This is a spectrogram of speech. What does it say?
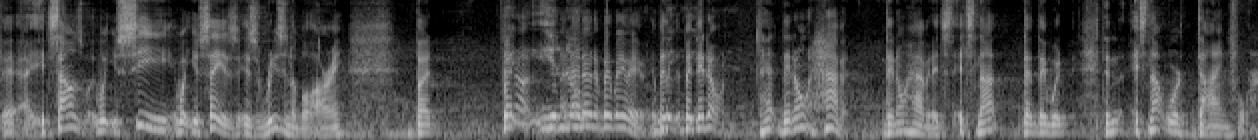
it sounds what you see, what you say is, is reasonable, Ari, but but you know, no, no, wait, wait, wait, but, but, but they don't they don't have it. They don't have it. It's it's not that they would. It's not worth dying for.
